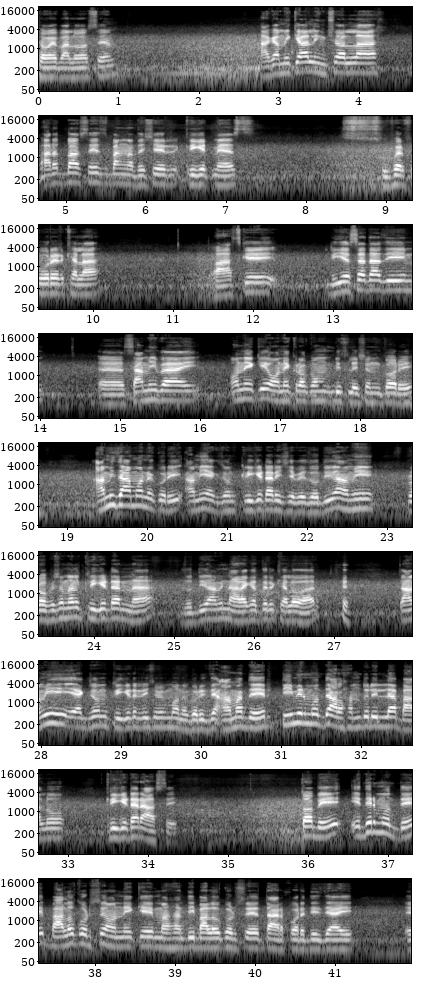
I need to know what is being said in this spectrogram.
সবাই ভালো আছেন? আগামীকাল ইনশাল্লাহ ভারত ভার্সেস বাংলাদেশের ক্রিকেট ম্যাচ, সুপার ফোরের খেলা। আজকে রিয়াসাদ আজিম সামি ভাই অনেকে অনেক রকম বিশ্লেষণ করে। আমি যা মনে করি, আমি একজন ক্রিকেটার হিসেবে, যদিও আমি প্রফেশনাল ক্রিকেটার না, যদিও আমি নারাঘাতের খেলোয়াড় আমি একজন ক্রিকেটার হিসেবে মনে করি যে আমাদের টিমের মধ্যে আলহামদুলিল্লাহ ভালো ক্রিকেটার আছে। তবে এদের মধ্যে ভালো করছে অনেকে, মাহাদি ভালো করছে, তারপরে দিয়ে যায়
